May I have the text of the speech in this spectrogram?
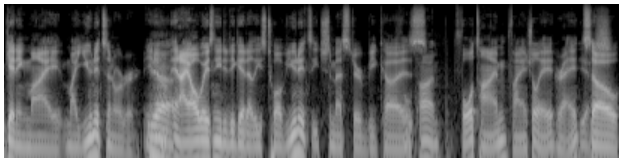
getting my my units in order. You know, Yeah. and I always needed to get at least twelve units each semester because Full time. full time financial aid, right? Yes. So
